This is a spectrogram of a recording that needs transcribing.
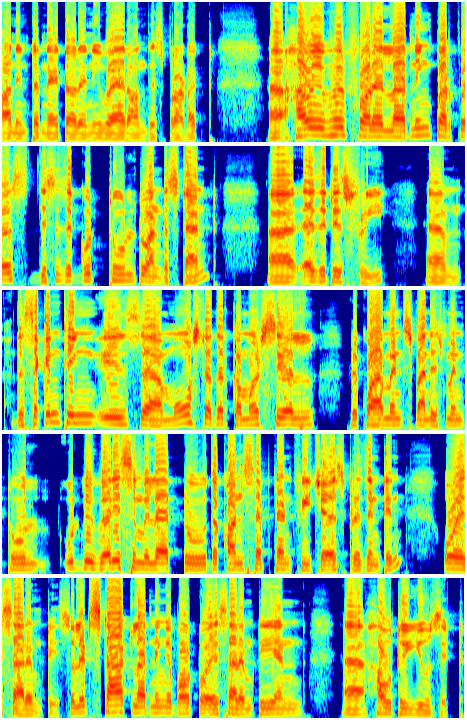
on internet or anywhere on this product. Uh, however, for a learning purpose, this is a good tool to understand uh, as it is free. Um, the second thing is uh, most other commercial requirements management tool would be very similar to the concept and features present in OSRMT. So let's start learning about OSRMT and uh, how to use it.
